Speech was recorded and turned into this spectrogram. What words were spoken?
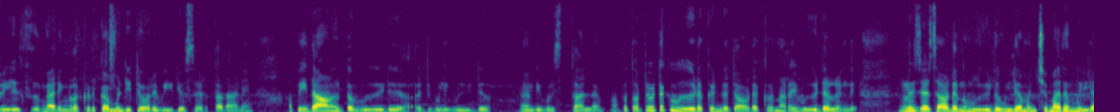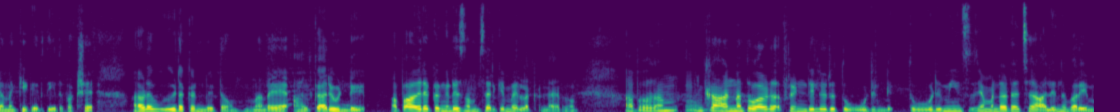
റീൽസും കാര്യങ്ങളൊക്കെ എടുക്കാൻ വേണ്ടിയിട്ട് ഓരോ വീഡിയോസ് എടുത്തതാണ്. അപ്പോൾ ഇതാണ് കേട്ടോ വീട് അടിപൊളി വീട് അടിപൊളി സ്ഥലം. അപ്പോൾ തൊട്ടുവിട്ടൊക്കെ വീടൊക്കെ ഉണ്ട് കേട്ടോ അവിടെയൊക്കെ നിറയെ വീടുകളുണ്ട്. നിങ്ങൾ വിചാരിച്ചാൽ അവിടെ ഒന്നും വീടുമില്ല മനുഷ്യന്മാരൊന്നും ഇല്ല എന്നൊക്കെ കരുതിയത്. പക്ഷേ അവിടെ വീടൊക്കെ ഉണ്ട് കേട്ടോ നിറയെ ആൾക്കാരും ഉണ്ട്. അപ്പോൾ അവരൊക്കെ ഇങ്ങോട്ട് സംസാരിക്കാൻ വരലൊക്കെ ഉണ്ടായിരുന്നു. അപ്പോൾ കാണുന്ന അവിടെ ഫ്രണ്ടിലൊരു തോടുണ്ട്. തോട് മീൻസ് നമ്മുടെ അവിടെ ചാലെന്ന് പറയും.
